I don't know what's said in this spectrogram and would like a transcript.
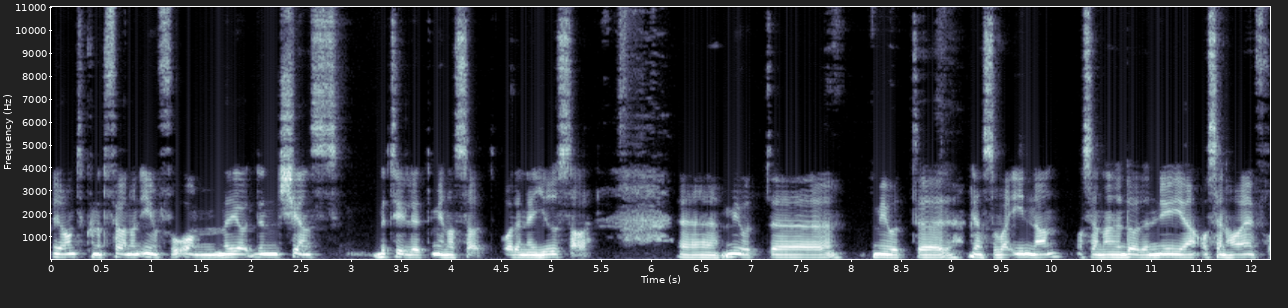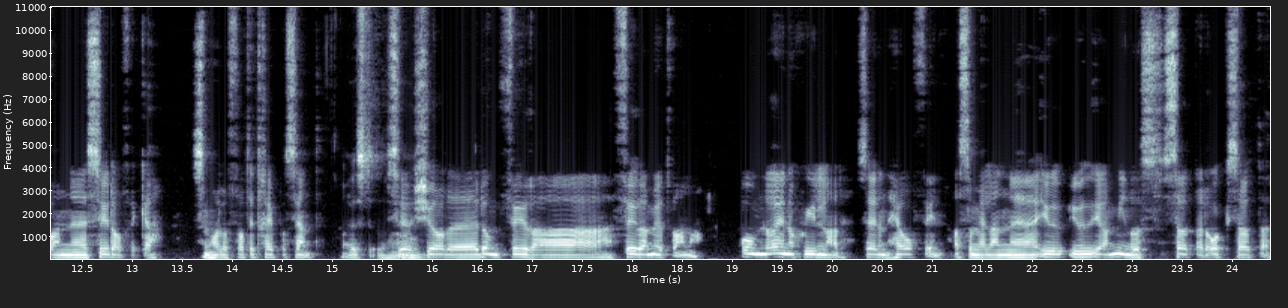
jag har inte kunnat få någon info om, men jag, den känns betydligt mindre söt och den är ljusare. Eh, mot eh, mot eh, den som var innan och sen har då den nya och sen har jag en från eh, Sydafrika som håller 43 procent. ja, det. Så jag körde de fyra, fyra mot varandra. Om det är någon skillnad så är den hårfin. Alltså mellan eh, ja, mindre sötad och sötad.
